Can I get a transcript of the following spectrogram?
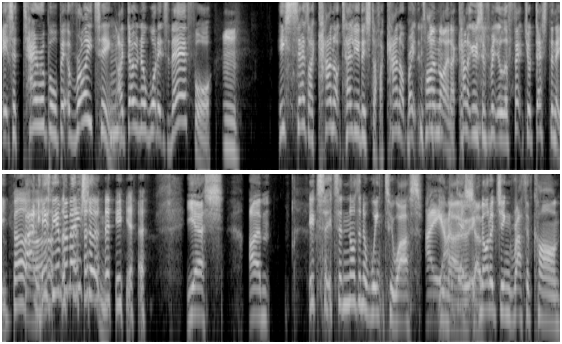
It's a terrible bit of writing. I don't know what it's there for. He says, I cannot tell you this stuff. I cannot break the timeline. I cannot give you this information. It'll affect your destiny. But- Bang, here's the information. yeah. Yes. Um, It's it's a nod and a wink to us, I- you know, so. acknowledging Wrath of Khan.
